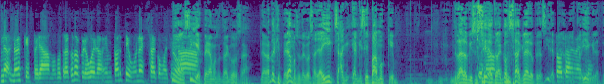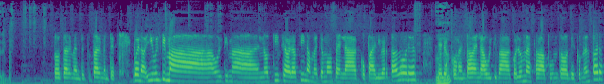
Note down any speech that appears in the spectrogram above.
No, no es que esperábamos otra cosa, pero bueno, en parte uno está como diciendo... No, sí esperamos otra cosa. La verdad es que esperamos otra cosa. De ahí a, que sepamos que raro que suceda otra cosa, claro, pero sí la esperamos. Totalmente. Está bien que la esperemos. Totalmente, totalmente. Bueno, y última última noticia, ahora sí, nos metemos en la Copa de Libertadores. Se los comentaba en la última columna, estaba a punto de comenzar.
